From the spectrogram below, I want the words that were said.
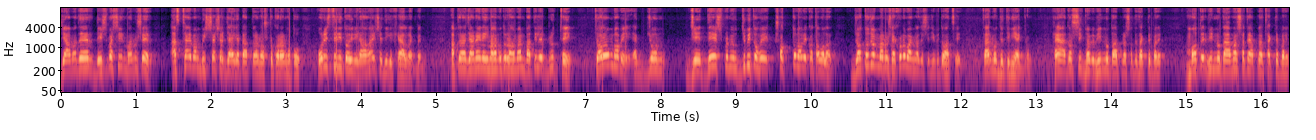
যে আমাদের দেশবাসীর মানুষের আস্থা এবং বিশ্বাসের জায়গাটা আপনারা নষ্ট করার মতো পরিস্থিতি তৈরি না হয়, সেদিকে খেয়াল রাখবেন। আপনারা জানেন এই মাহমুদুর রহমান বাতিলের বিরুদ্ধে চরমভাবে একজন যে দেশপ্রেমী উজ্জীবিত হয়ে শক্তভাবে কথা বলার যতজন মানুষ এখনও বাংলাদেশে জীবিত আছে, তার মধ্যে তিনি একজন। হ্যাঁ আদর্শিকভাবে ভিন্নতা আপনার সাথে থাকতে পারে, মতের ভিন্নতা আমার সাথে আপনার থাকতে পারে,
